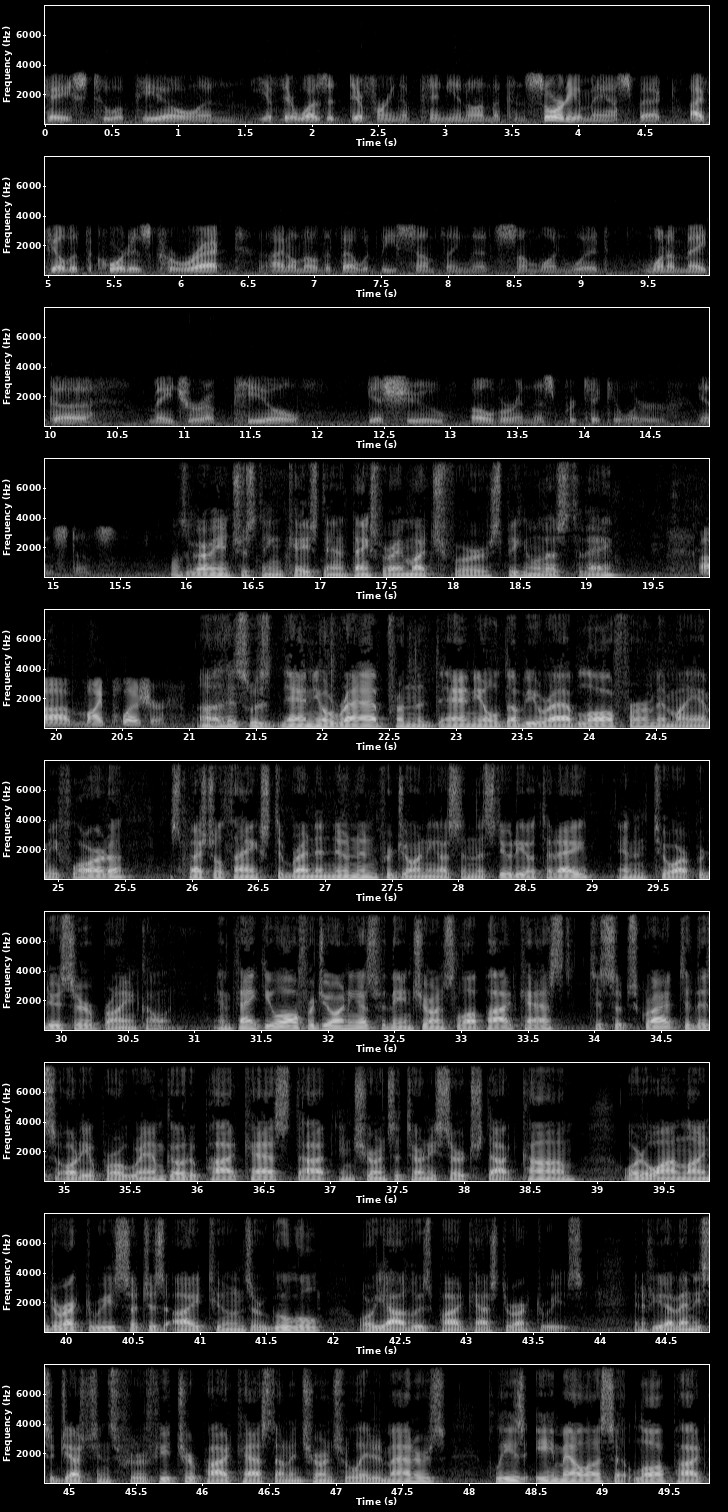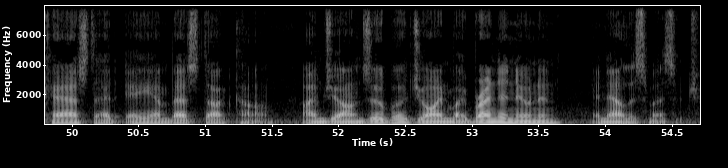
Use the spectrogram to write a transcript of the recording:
case to appeal. And if there was a differing opinion on the consortium aspect, I feel that the court is correct. I don't know that that would be something that someone would want to make a major appeal issue over in this particular instance. Well, it's a very interesting case, Dan. Thanks very much for speaking with us today. Uh, my pleasure. Uh, this was Daniel Rabb from the Daniel W. Rabb Law Firm in Miami, Florida. Special thanks to Brendan Noonan for joining us in the studio today, and to our producer, Brian Cohen. And thank you all for joining us for the Insurance Law Podcast. To subscribe to this audio program, go to podcast.insuranceattorneysearch.com or to online directories such as iTunes or Google or Yahoo's podcast directories. And if you have any suggestions for a future podcast on insurance related matters, please email us at lawpodcast at ambest.com. I'm John Zuba, joined by Brendan Noonan, and now this message.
